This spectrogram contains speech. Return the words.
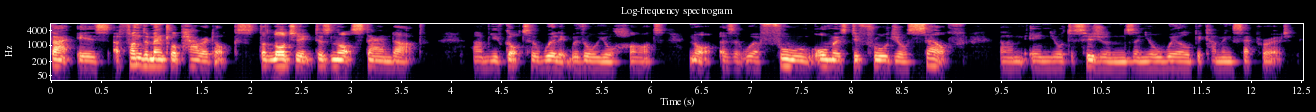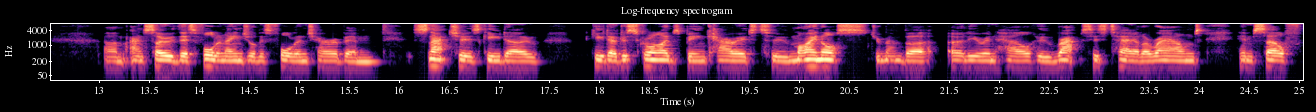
that is a fundamental paradox. The logic does not stand up. Um, you've got to will it with all your heart, not, as it were, fool, almost defraud yourself um, in your decisions and your will becoming separate. Um, and so this fallen angel, this fallen cherubim, snatches Guido. Guido describes being carried to Minos, do you remember earlier in hell, who wraps his tail around himself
